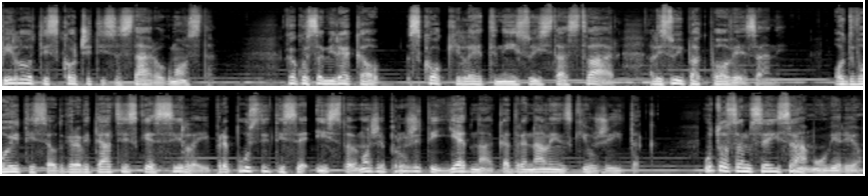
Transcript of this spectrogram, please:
pilot i skočiti sa starog mosta. Kako sam i rekao, skok i let nisu ista stvar, ali su ipak povezani. Odvojiti se od gravitacijske sile i prepustiti se istoj može pružiti jednak adrenalinski užitak. U to sam se i sam uvjerio.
